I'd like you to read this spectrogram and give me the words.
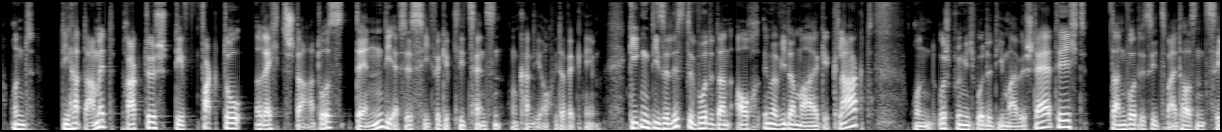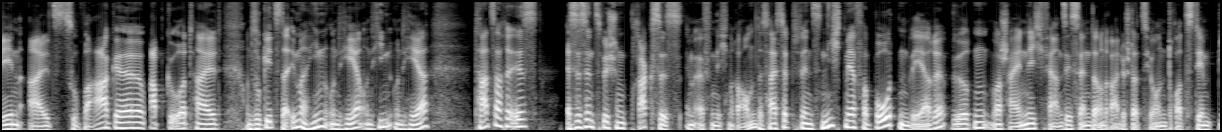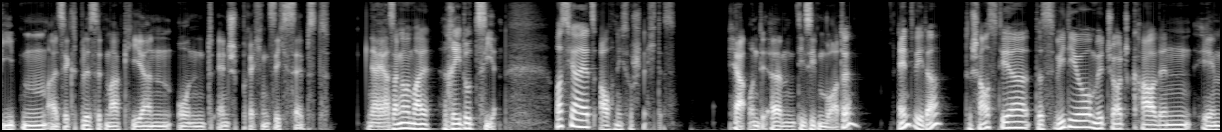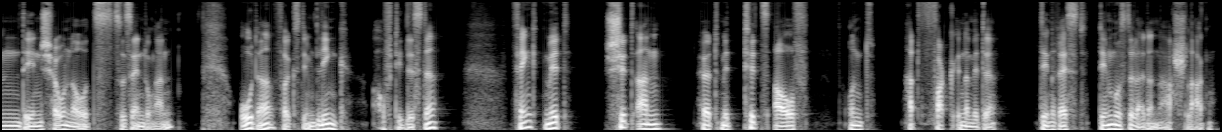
Und die hat damit praktisch de facto Rechtsstatus, denn die FCC vergibt Lizenzen und kann die auch wieder wegnehmen. Gegen diese Liste wurde dann auch immer wieder mal geklagt und ursprünglich wurde die mal bestätigt. Dann wurde sie 2010 als zu vage abgeurteilt und so geht's da immer hin und her und hin und her. Tatsache ist, es ist inzwischen Praxis im öffentlichen Raum. Das heißt, selbst wenn es nicht mehr verboten wäre, würden wahrscheinlich Fernsehsender und Radiostationen trotzdem biepen, als explicit markieren und entsprechend sich selbst, naja, sagen wir mal, reduzieren. Was ja jetzt auch nicht so schlecht ist. Ja, und ähm, die sieben Worte. Entweder du schaust dir das Video mit George Carlin in den Show Notes zur Sendung an oder folgst dem Link auf die Liste fängt mit Shit an, hört mit Tits auf und hat Fuck in der Mitte. Den Rest, den musste leider nachschlagen.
